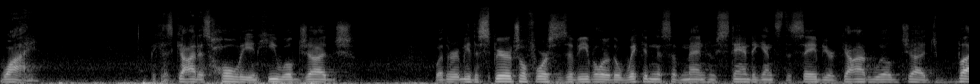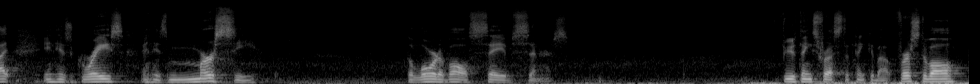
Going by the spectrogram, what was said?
Why? Because God is holy and he will judge. Whether it be the spiritual forces of evil or the wickedness of men who stand against the Savior, God will judge. But in his grace and his mercy, the Lord of all saves sinners. A few things for us to think about. First of all,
